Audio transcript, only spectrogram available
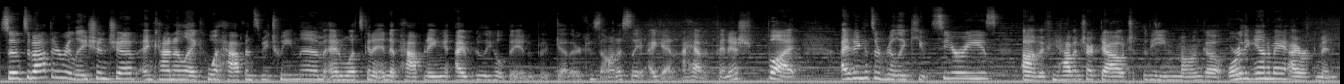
So, it's about their relationship and kind of like what happens between them and what's going to end up happening. I really hope they end up together because honestly, again, I haven't finished, but I think it's a really cute series. Um, if you haven't checked out the manga or the anime, I recommend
